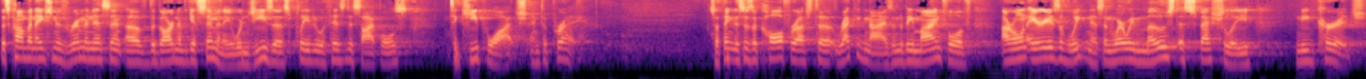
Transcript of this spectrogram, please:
this combination is reminiscent of the Garden of Gethsemane when Jesus pleaded with His disciples to keep watch and to pray. So I think this is a call for us to recognize and to be mindful of our own areas of weakness and where we most especially need courage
